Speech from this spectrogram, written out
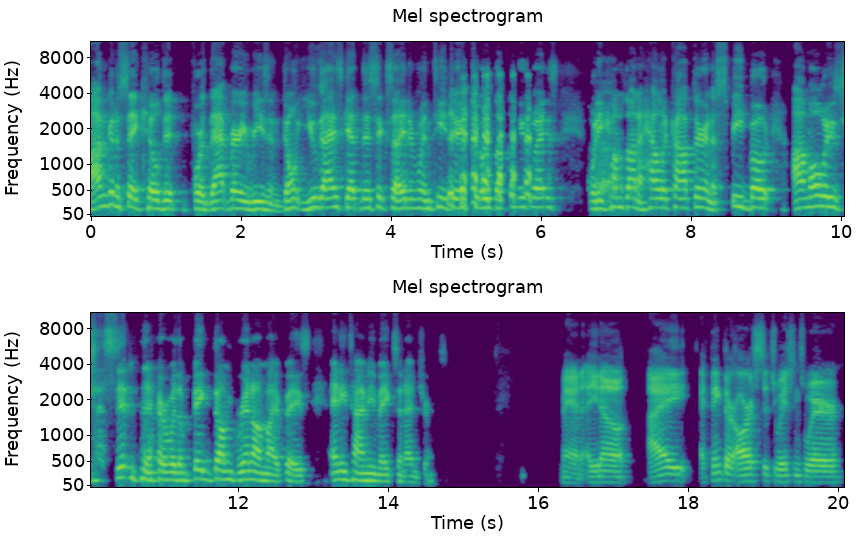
I'm gonna say killed it for that very reason. Don't you guys get this excited when TJ shows up in these ways? when he comes on a helicopter and a speedboat, I'm always just sitting there with a big dumb grin on my face anytime he makes an entrance. Man, you know, I I think there are situations where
